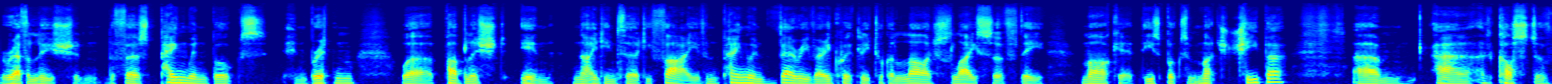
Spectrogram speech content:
revolution. The first Penguin books in Britain were published in 1935, and Penguin very, very quickly took a large slice of the market. These books are much cheaper, um, uh, cost of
